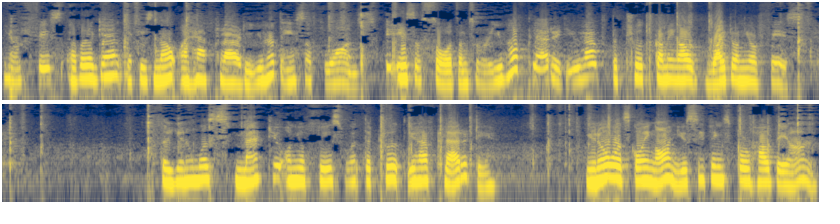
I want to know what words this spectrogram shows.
your face ever again because now I have clarity. You have the Ace of Wands, Ace of Swords, I'm sorry. You have clarity. You have the truth coming out right on your face. The universe smacked you on your face with the truth. You have clarity. You know what's going on. You see things for how they are.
